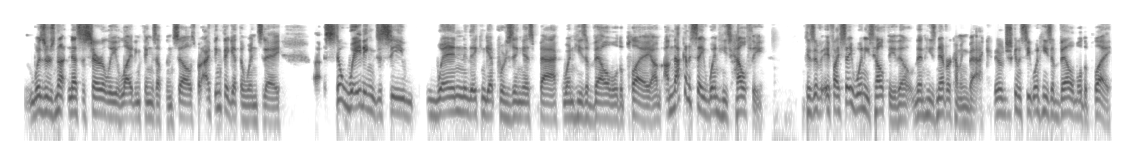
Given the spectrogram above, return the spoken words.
Wizards not necessarily lighting things up themselves, but I think they get the win today. Uh, still waiting to see when they can get Porzingis back, when he's available to play. I'm, I'm not going to say when he's healthy, because if, if I say when he's healthy, then he's never coming back. They're just going to see when he's available to play.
